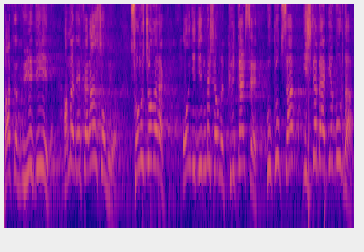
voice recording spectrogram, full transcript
Bakın üye değil ama referans oluyor. Sonuç olarak 17-25 Aralık kriterse, hukuksa işte belge burada.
